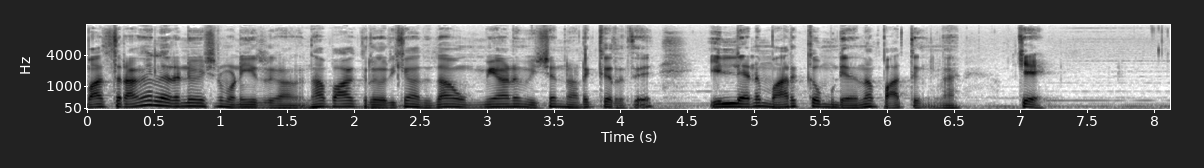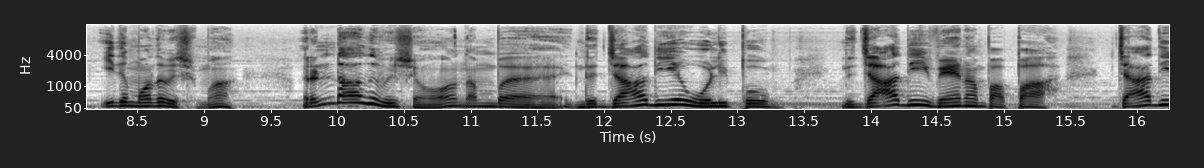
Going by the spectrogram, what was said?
மாற்றுறாங்க இல்லை ரெனோவேஷன் பண்ணிக்கிட்டு இருக்காங்க. நான் பார்க்குற வரைக்கும் அதுதான் உண்மையான விஷயம் நடக்கிறது. இல்லைன்னு மறக்க முடியாதுன்னா பார்த்துங்களேன் ஓகே இது மொதல் விஷயமா? ரெண்டாவது விஷயம் நம்ம இந்த ஜாதியை ஒழிப்போம். இந்த ஜாதி வேணாம் பாப்பா. ஜாதி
